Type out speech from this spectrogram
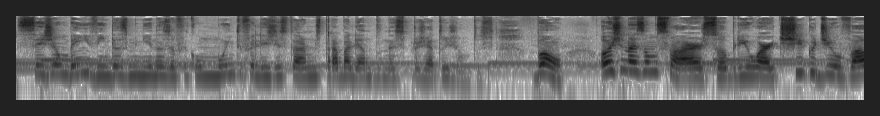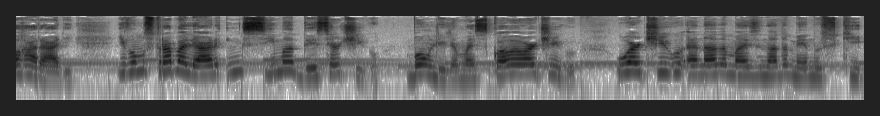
Sejam bem-vindas, meninas. Eu fico muito feliz de estarmos trabalhando nesse projeto juntos. Bom, hoje nós vamos falar sobre o artigo de Yuval Harari e vamos trabalhar em cima desse artigo. Bom, Lilian, mas qual é o artigo? O artigo é nada mais e nada menos que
